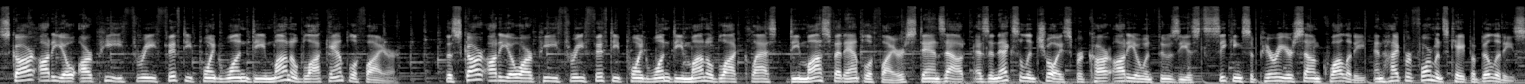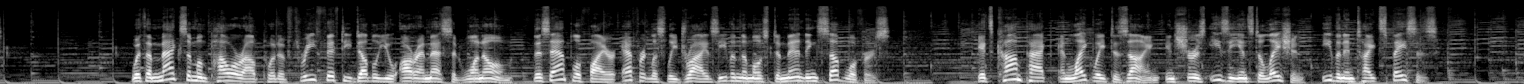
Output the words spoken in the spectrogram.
Skar Audio RP 350.1D Monoblock Amplifier. The Skar Audio RP 350.1D Monoblock Class D MOSFET amplifier stands out as an excellent choice for car audio enthusiasts seeking superior sound quality and high-performance capabilities. With a maximum power output of 350W RMS at 1 ohm, this amplifier effortlessly drives even the most demanding subwoofers. Its compact and lightweight design ensures easy installation, even in tight spaces.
